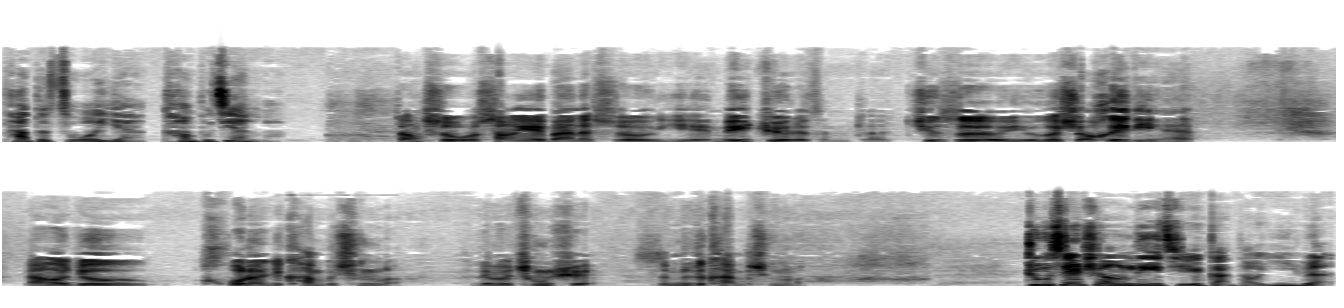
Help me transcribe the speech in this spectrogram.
他的左眼看不见了。当时我上夜班的时候也没觉得怎么的，就是有个小黑点，然后就忽然就看不清了，里面充血，什么都看不清了。朱先生立即赶到医院，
